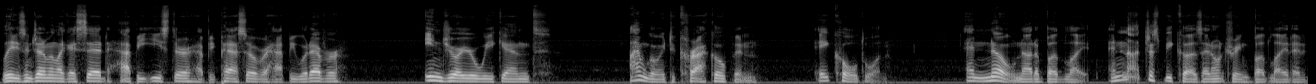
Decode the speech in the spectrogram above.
Ladies and gentlemen, like I said, happy Easter, happy Passover, happy whatever. Enjoy your weekend. I'm going to crack open a cold one. And no, not a Bud Light. And not just because I don't drink Bud Light, I,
